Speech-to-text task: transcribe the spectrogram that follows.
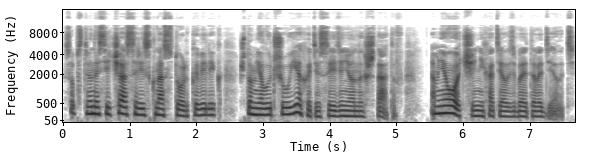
Собственно, сейчас риск настолько велик, что мне лучше уехать из Соединенных Штатов, а мне очень не хотелось бы этого делать.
